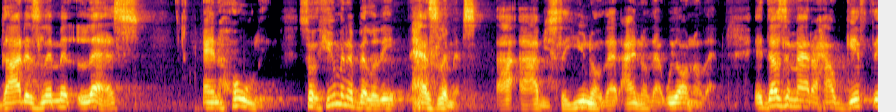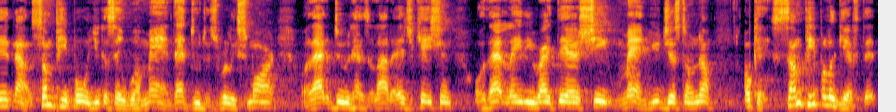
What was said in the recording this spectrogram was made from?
God is limitless and holy. So human ability has limits. I, obviously, you know that. I know that. We all know that. It doesn't matter how gifted. Now, some people you can say, well, man, that dude is really smart, or that dude has a lot of education, or that lady right there, she, man, you just don't know. Okay, some people are gifted,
